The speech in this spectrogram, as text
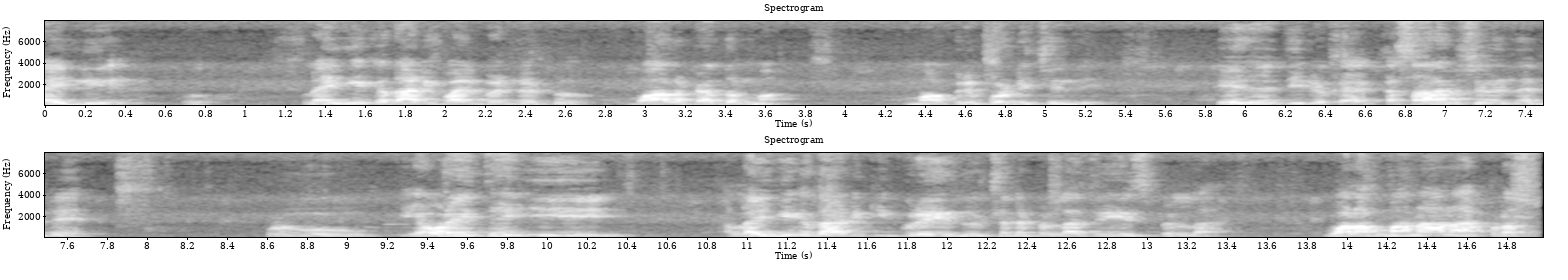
లైంగి లైంగిక దాడికి పాల్పడినట్టు వాళ్ళ పెద్దమ్మ మాకు రిపోర్ట్ ఇచ్చింది. ఏదో దీని యొక్క సారాంశం ఏంటంటే ఇప్పుడు ఎవరైతే ఈ లైంగిక దాడికి గురైందో చిన్నపిల్ల త్రీ ఇయర్స్ పిల్ల వాళ్ళ అమ్మ నాన్న ప్లస్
